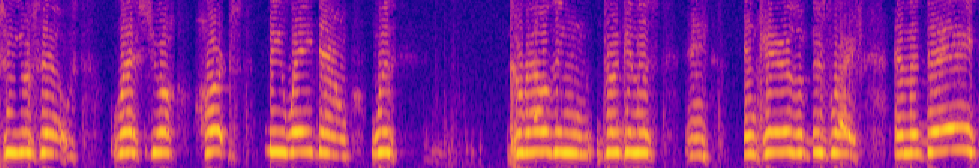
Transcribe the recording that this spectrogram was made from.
to yourselves, lest your hearts be weighed down with carousing, drunkenness, and, and cares of this life. And the day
